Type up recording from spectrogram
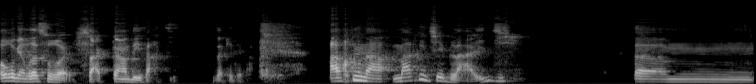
on reviendra sur euh, chacun des artistes. Ne vous inquiétez pas. Après on a Mary J. Blige. Euh,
